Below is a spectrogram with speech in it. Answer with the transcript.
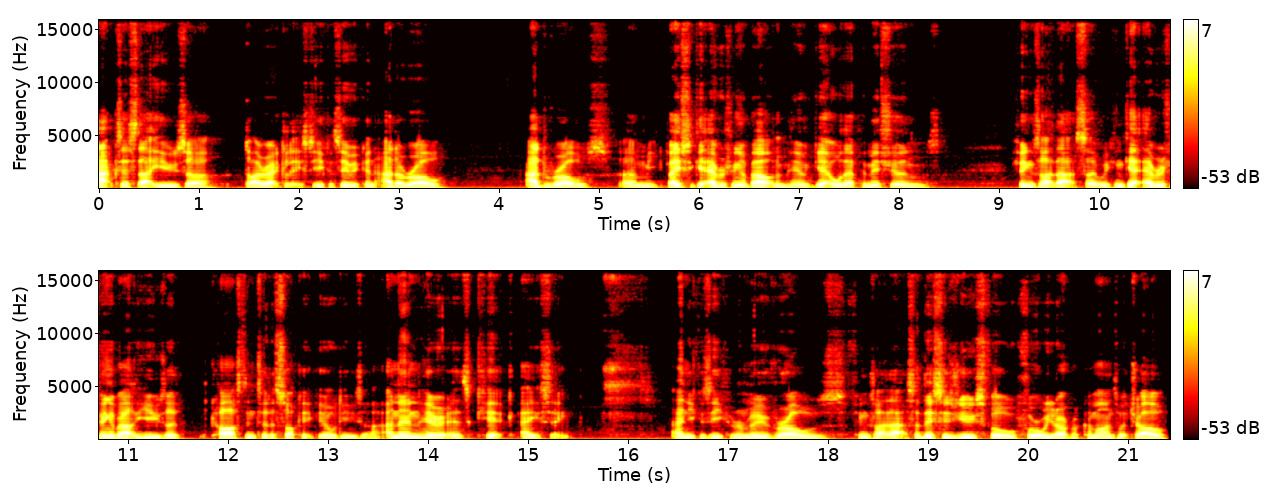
access that user directly. So you can see we can add a role add roles. Um, you basically get everything about them here. We get all their permissions things like that. So we can get everything about the user cast into the socket guild user. And then here it is kick async and you can see you can remove roles things like that. So this is useful for all your other commands which I'll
